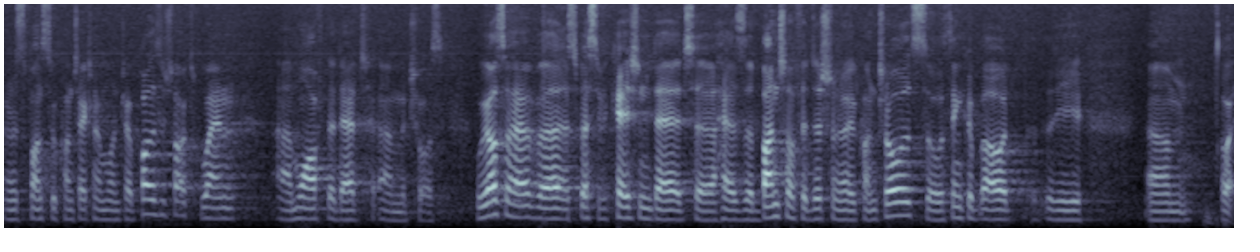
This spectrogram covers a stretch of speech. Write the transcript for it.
in response to contraction and monetary policy shocks when uh, more of the debt uh, matures. We also have a specification that uh, has a bunch of additional controls. So think about the, um, well,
